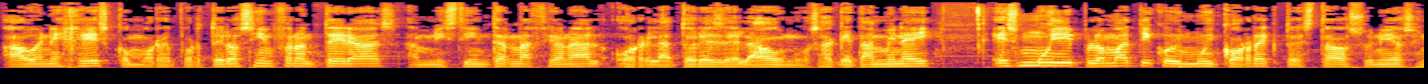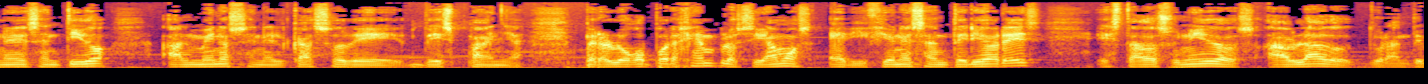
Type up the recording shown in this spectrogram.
a ONGs como Reporteros Sin Fronteras, Amnistía Internacional o relatores de la ONU. O sea que también hay, es muy diplomático y muy correcto Estados Unidos en ese sentido, al menos en el caso de, España. Pero luego, por ejemplo, si vamos ediciones anteriores, Estados Unidos ha hablado durante,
